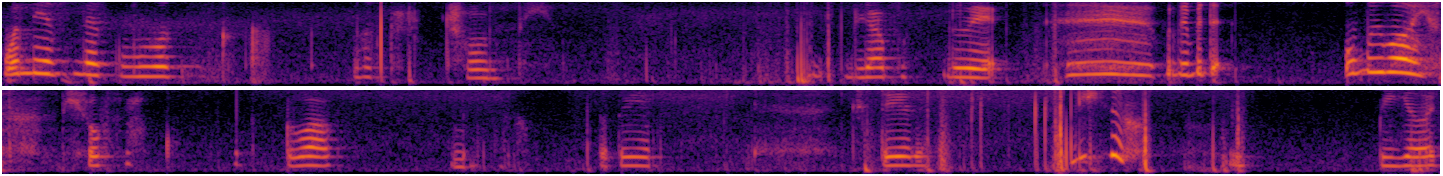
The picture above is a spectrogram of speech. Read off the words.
Вони знак лак... лакчоний. Для Вони мене убивають. Пішов сраку. Два. Три. Чотири. Beard.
